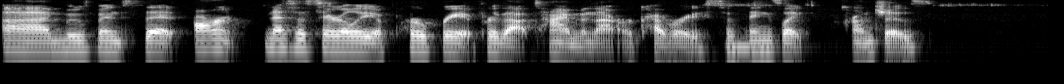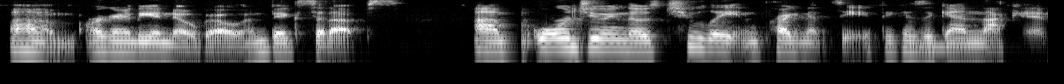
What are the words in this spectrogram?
uh, movements that aren't necessarily appropriate for that time in that recovery. So things like crunches um, are going to be a no go, and big sit ups, um, or doing those too late in pregnancy because again that can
